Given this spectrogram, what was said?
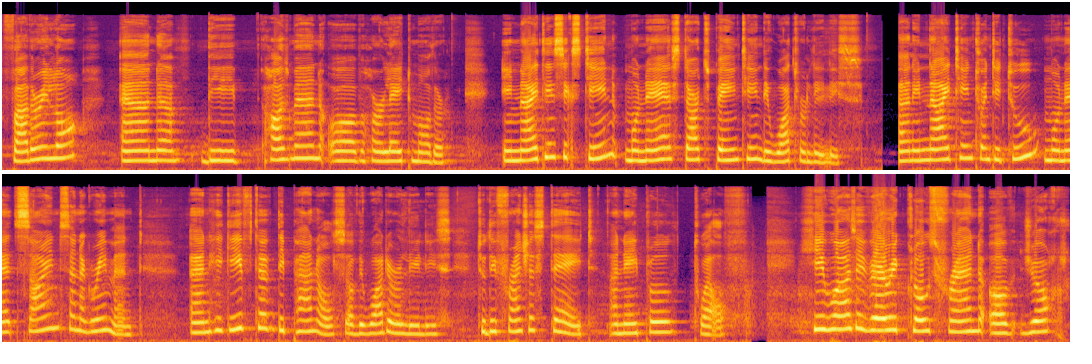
father-in-law and uh, the husband of her late mother. In 1916, Monet starts painting the water lilies. And in 1922, Monet signs an agreement and he gifted the panels of the water lilies to the French state on April 12. He was a very close friend of Georges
